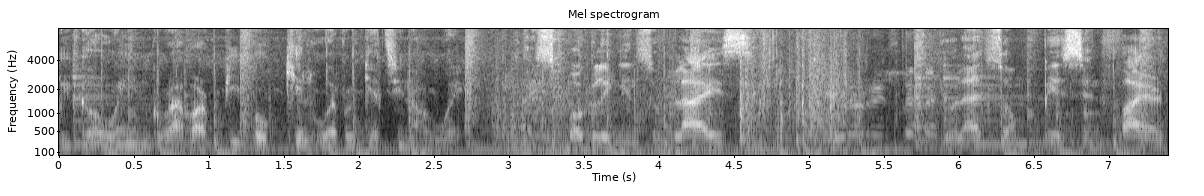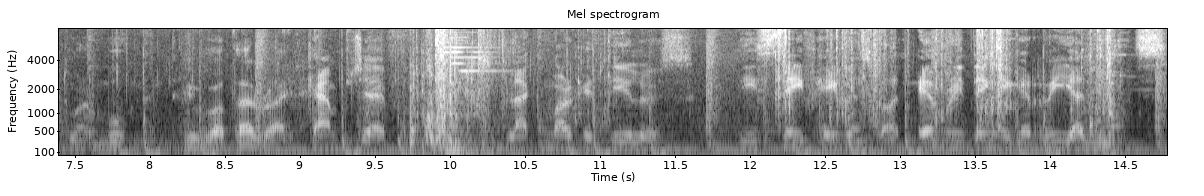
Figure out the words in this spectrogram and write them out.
We go in, grab our people, kill whoever gets in our way. By smuggling in supplies, you'll add some piss and fire to our movement. You got that right. Camp chef, black market dealers, these safe havens got everything a guerrilla needs.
